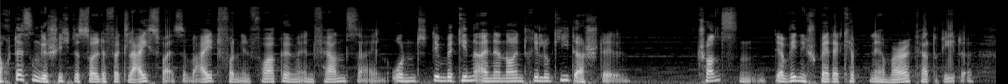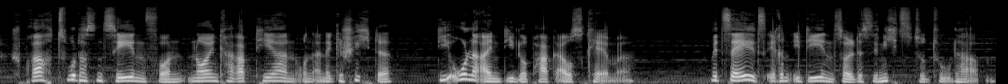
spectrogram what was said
Auch dessen Geschichte sollte vergleichsweise weit von den Vorgängern entfernt sein und den Beginn einer neuen Trilogie darstellen. Johnston, der wenig später Captain America drehte, sprach 2010 von neuen Charakteren und einer Geschichte, die ohne einen Dino-Park auskäme. Mit Sales ihren Ideen sollte sie nichts zu tun haben.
